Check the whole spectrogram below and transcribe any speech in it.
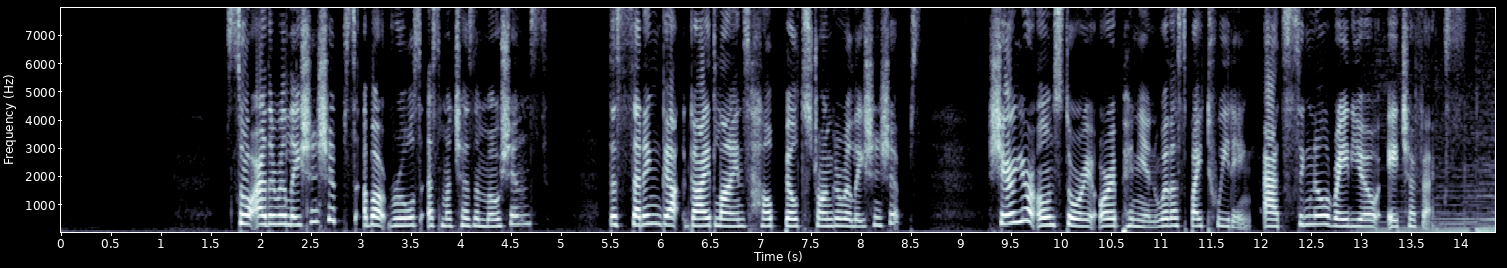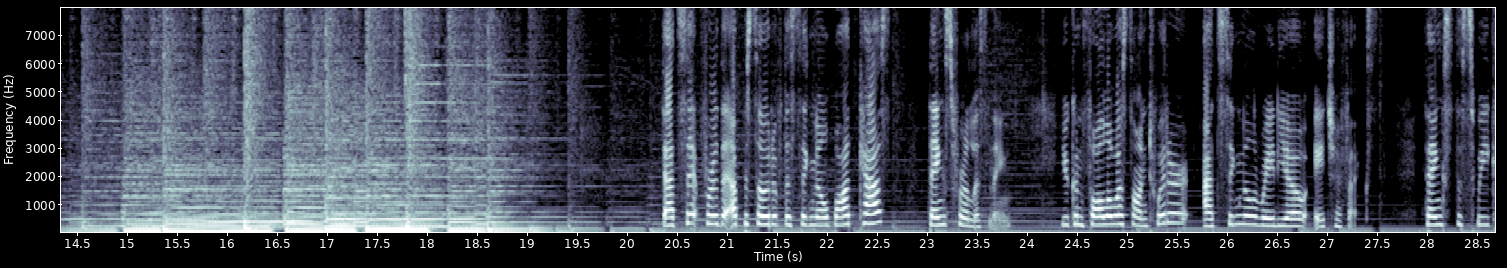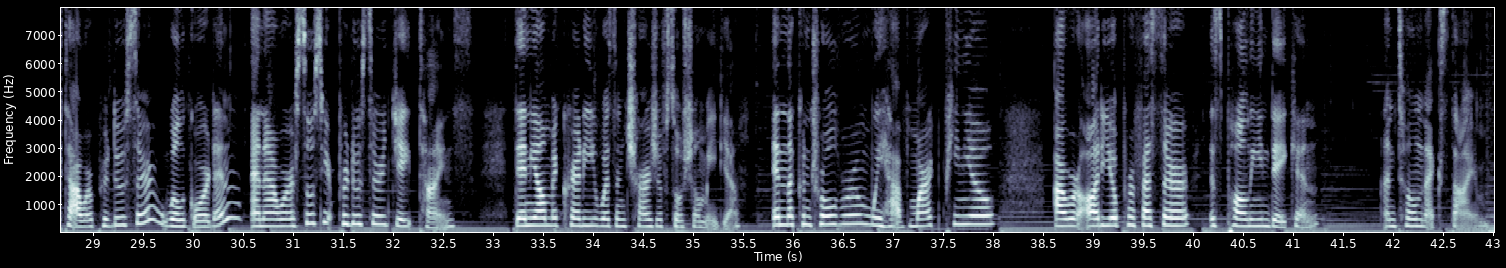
So, are the relationships about rules as much as emotions? Does setting gu- guidelines help build stronger relationships? Share your own story or opinion with us by tweeting at Signal Radio HFX. That's it for the episode of the Signal podcast. Thanks for listening. You can follow us on Twitter at Signal Radio HFX. Thanks this week to our producer, Will Gordon, and our associate producer, Jade Tynes. Danielle McCready was in charge of social media. In the control room, we have Mark Pino. Our audio professor is Pauline Dakin. Until next time.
